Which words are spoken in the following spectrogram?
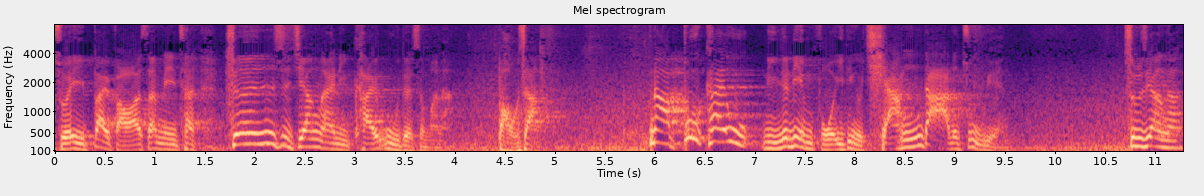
所以拜法华三昧忏，真是将来你开悟的什么呢？保障。那不开悟，你的念佛一定有强大的助缘，是不是这样呢？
